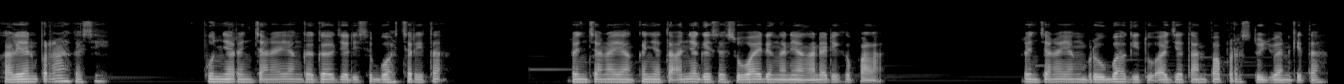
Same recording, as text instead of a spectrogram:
Kalian pernah gak sih punya rencana yang gagal jadi sebuah cerita? Rencana yang kenyataannya gak sesuai dengan yang ada di kepala. Rencana yang berubah gitu aja tanpa persetujuan kita.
